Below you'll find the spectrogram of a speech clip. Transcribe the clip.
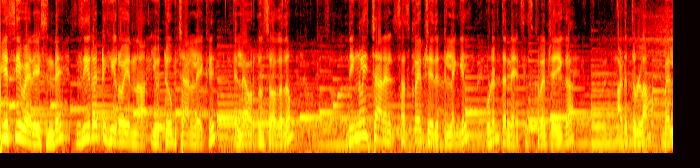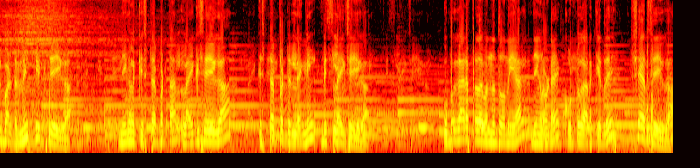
പി എസ് സി വാരിയേഴ്സിന്റെ സീറോ ടു ഹീറോ എന്ന യൂട്യൂബ് ചാനലിലേക്ക് എല്ലാവർക്കും സ്വാഗതം. നിങ്ങൾ ഈ ചാനൽ സബ്സ്ക്രൈബ് ചെയ്തിട്ടില്ലെങ്കിൽ ഉടൻ തന്നെ സബ്സ്ക്രൈബ് ചെയ്യുക. അടുത്തുള്ള ബെൽ ബട്ടണിൽ ക്ലിക്ക് ചെയ്യുക. നിങ്ങൾക്ക് ഇഷ്ടപ്പെട്ടാൽ ലൈക്ക് ചെയ്യുക. ഇഷ്ടപ്പെട്ടില്ലെങ്കിൽ ഡിസ്ലൈക്ക് ചെയ്യുക. ഉപകാരപ്രദമെന്ന് തോന്നിയാൽ നിങ്ങളുടെ കൂട്ടുകാർക്ക് ഇത് ഷെയർ ചെയ്യുക.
